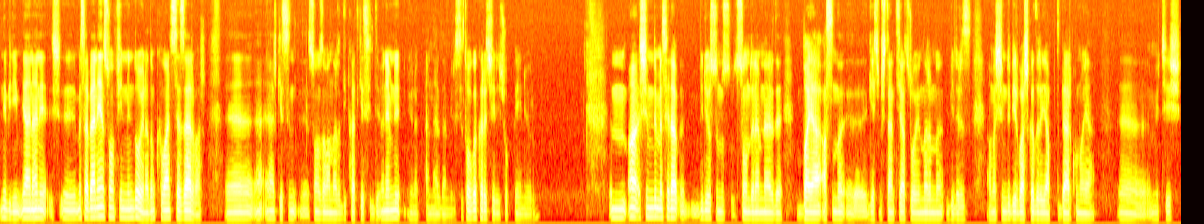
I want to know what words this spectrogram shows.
Ne bileyim yani hani e, mesela ben en son filminde oynadım. Kıvanç Sezer var. E, herkesin son zamanlarda dikkat kesildiği önemli yönetmenlerden birisi. Tolga Karaçeli'yi çok beğeniyorum. Şimdi mesela biliyorsunuz son dönemlerde bayağı aslında geçmişten tiyatro oyunlarını biliriz. Ama şimdi bir başkaları yaptı Berkun Oya. müthiş.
